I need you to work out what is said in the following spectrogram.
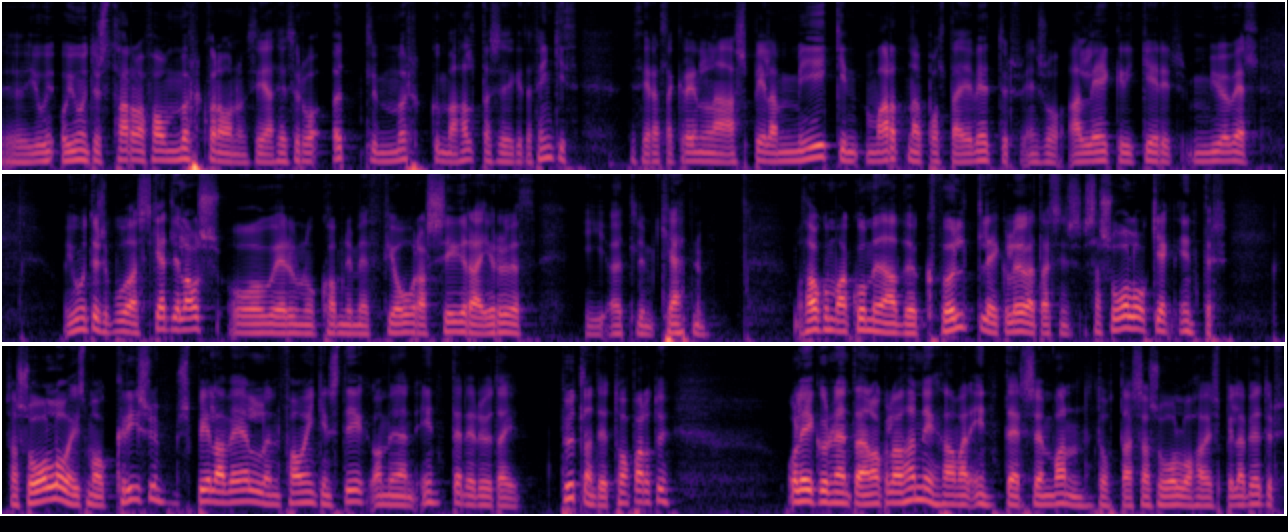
Uh, og Juventus þarf að fá mörk var á hann því að þeir þurfa öllum mörkum að halda sig þeir geta fengið. Þeir ætla greinilega að spila mikinn varnarbólta í vetur eins og Allegri gerir mjög vel Juventus er búið að skelli lás og eru nú komni með fjóra sigra í röð í öllum keppnum. Og þá komum við að komið að kvöldleik lögadagsins Sassuolo gegn Inter. Sassuolo er í smá krísu, spila vel en fá engin stig og meðan Inter eru auðvitað í pullandi topparátu og leikurinn endaði nákvæmlega þannig, það var Inter sem vann þótt að Sassuolo hafi spilað betur.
